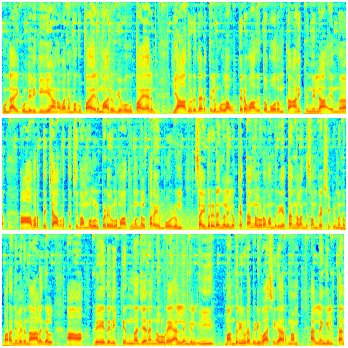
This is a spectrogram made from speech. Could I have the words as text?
ഉണ്ടായിക്കൊണ്ടിരിക്കുകയാണ്. വനം വകുപ്പായാലും ആരോഗ്യ വകുപ്പായാലും യാതൊരു തരത്തിലുമുള്ള ഉത്തരവാദിത്വ ബോധം കാണിക്കുന്നില്ല എന്ന് ആവർത്തിച്ചാവർത്തിച്ച് ആവർത്തിച്ച് നമ്മൾ ഉൾപ്പെടെയുള്ള മാധ്യമങ്ങൾ പറയുമ്പോഴും സൈബർ ഇടങ്ങളിലൊക്കെ തങ്ങളുടെ മന്ത്രിയെ തങ്ങൾ അങ്ങ് സംരക്ഷിക്കുമെന്ന് പറഞ്ഞു വരുന്ന ആളുകൾ ആ വേദനിക്കുന്ന ജനങ്ങളുടെ അല്ലെങ്കിൽ ഈ മന്ത്രിയുടെ പിടിവാശി കാരണം അല്ലെങ്കിൽ തൻ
